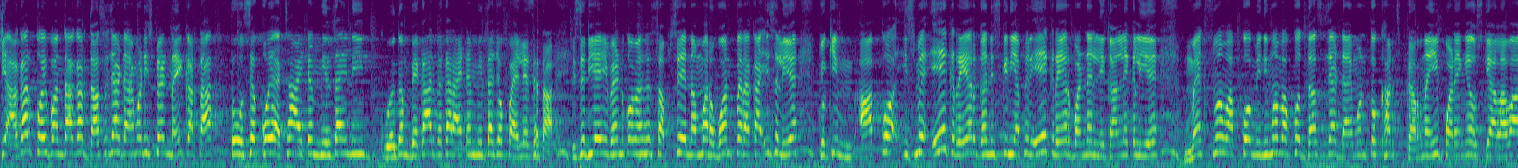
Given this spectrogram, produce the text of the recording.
कि अगर कोई बंदा अगर दस हज़ार डायमंड स्पेंड नहीं करता तो उसे कोई अच्छा आइटम मिलता ही नहीं, एकदम बेकार बेकार आइटम मिलता जो पहले से था। इसलिए इवेंट को मैं सबसे नंबर वन पर रखा, इसलिए क्योंकि आपको इसमें एक रेयर गन स्किन या फिर एक रेयर बंडल निकालने के लिए मैक्सिमम आपको मिनिमम आपको दस हज़ार डायमंड तो खर्च करना ही पड़ेंगे, उसके अलावा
